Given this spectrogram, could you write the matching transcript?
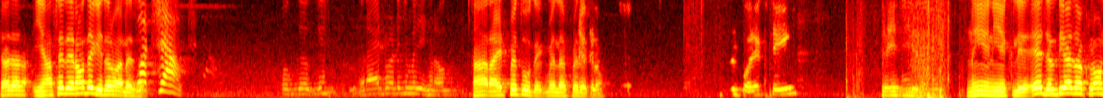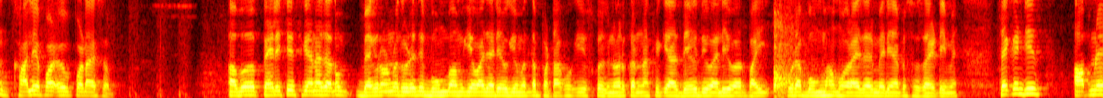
जा जा यहाँ से दे रहा हूँ देख इधर वाले से। Watch out! Okay okay. Right वाले से मैं दिख रहा हूँ। हाँ राइट पे तू देख मैं लेफ़्ट पे देख रहा हूँ। फॉरेक्स चाहिए नहीं चाहिए नहीं है नहीं है क्लियर ए जल्दी आ जाओ क्लोन खाली पड़ा है सब। अब पहली चीज़ कहना चाहता हूँ बैकग्राउंड में थोड़ी सी बूम बम की आवाज़ आ रही होगी मतलब पटाखों की उसको इग्नोर करना क्योंकि आज देव दिवाली और भाई पूरा बूम बम हो रहा है इधर मेरे यहाँ पे सोसाइटी में। सेकंड चीज़ आपने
